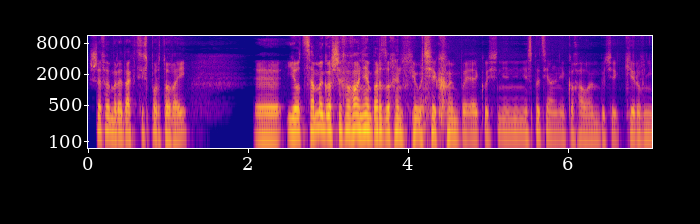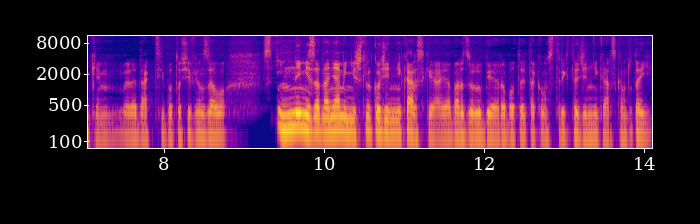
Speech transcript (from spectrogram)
szefem redakcji sportowej y, i od samego szefowania bardzo chętnie uciekłem, bo ja jakoś nie, nie, nie specjalnie kochałem bycie kierownikiem redakcji, bo to się wiązało z innymi zadaniami niż tylko dziennikarskie, a ja bardzo lubię robotę taką stricte dziennikarską. Tutaj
